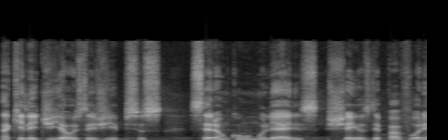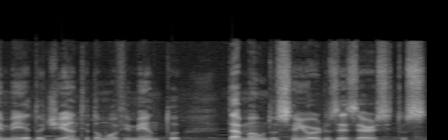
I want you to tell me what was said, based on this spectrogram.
Naquele dia os egípcios serão como mulheres, cheios de pavor e medo diante do movimento da mão do Senhor dos Exércitos,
